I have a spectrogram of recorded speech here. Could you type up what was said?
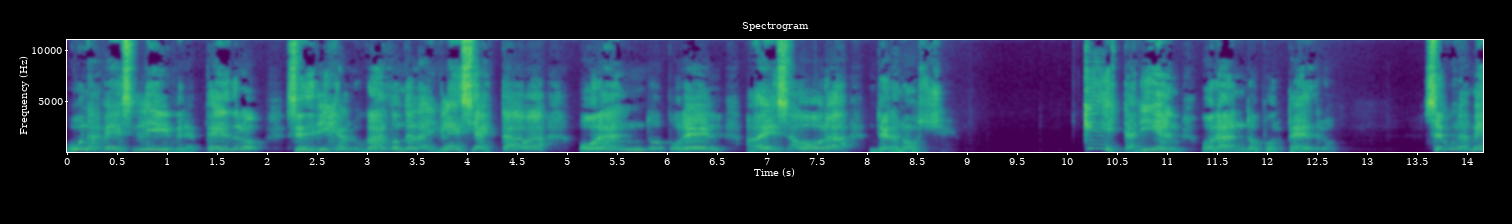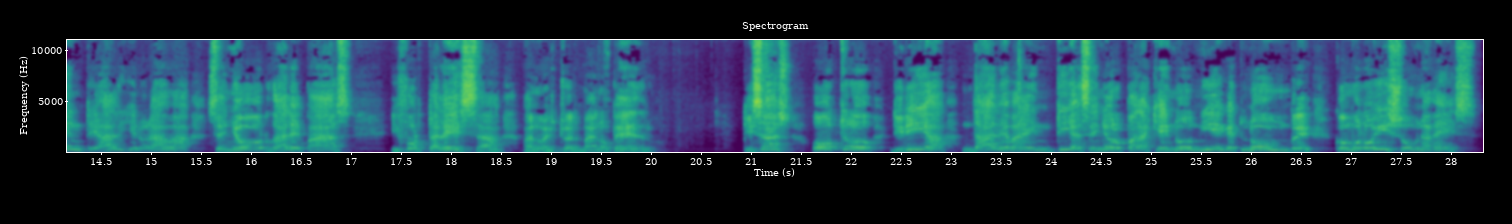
Una vez libre, Pedro se dirige al lugar donde la iglesia estaba orando por él a esa hora de la noche. ¿Qué estarían orando por Pedro? Seguramente alguien oraba, Señor, dale paz y fortaleza a nuestro hermano Pedro. Quizás otro diría, dale valentía, Señor, para que no niegue tu nombre, como lo hizo una vez.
